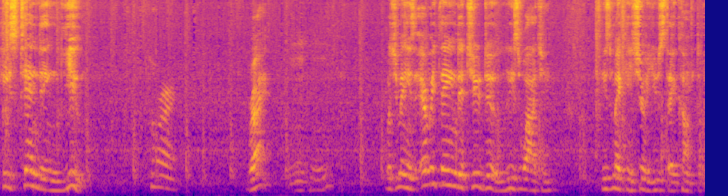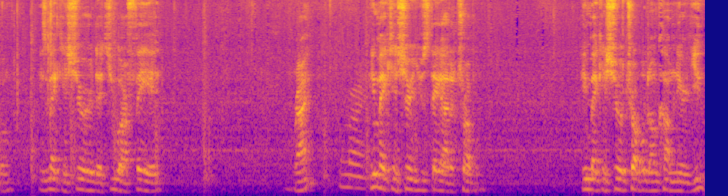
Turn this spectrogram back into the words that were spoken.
He's tending you. Right. Right? Mm-hmm. Which means everything that you do, He's watching. He's making sure you stay comfortable. He's making sure that you are fed. Right? Right. He making sure you stay out of trouble. He making sure trouble don't come near you.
